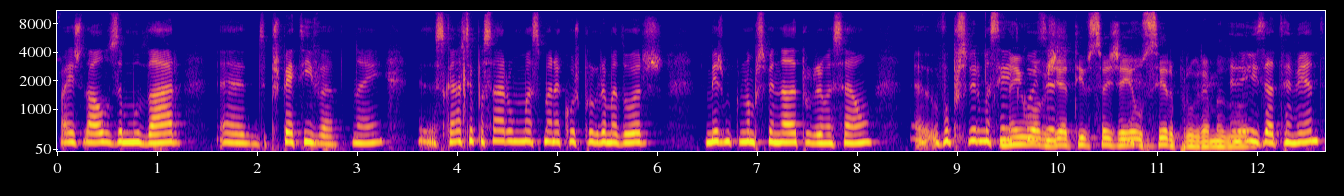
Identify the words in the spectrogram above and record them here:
vai ajudá-los a mudar uh, de perspectiva, não é? Se calhar se eu passar uma semana com os programadores, mesmo que não percebendo nada de programação, uh, vou perceber uma série Nem de coisas... Nem o objetivo seja eu ser programador. Uh, exatamente.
